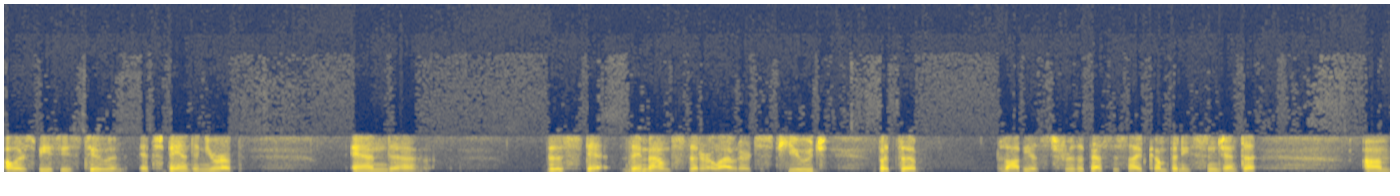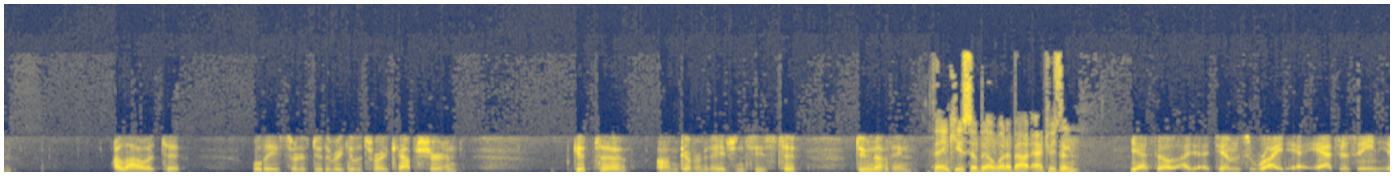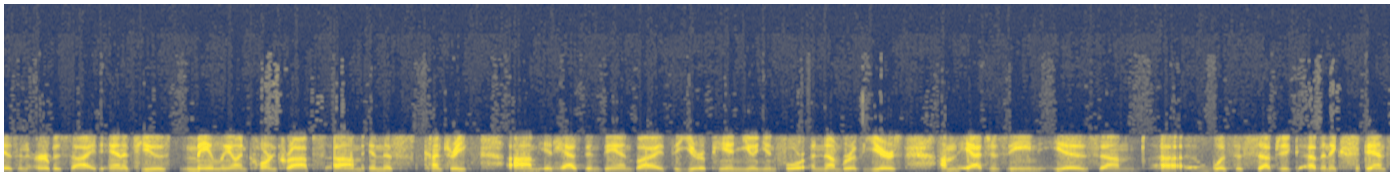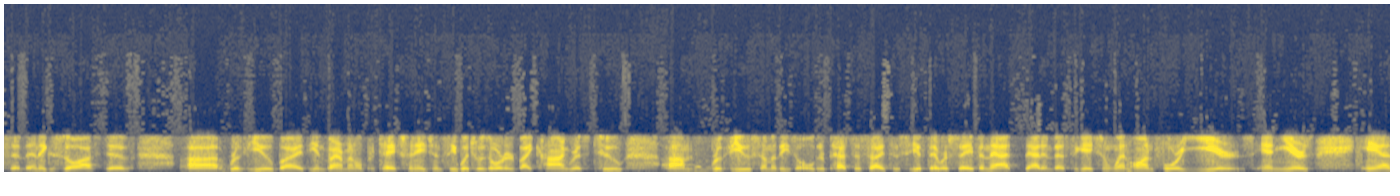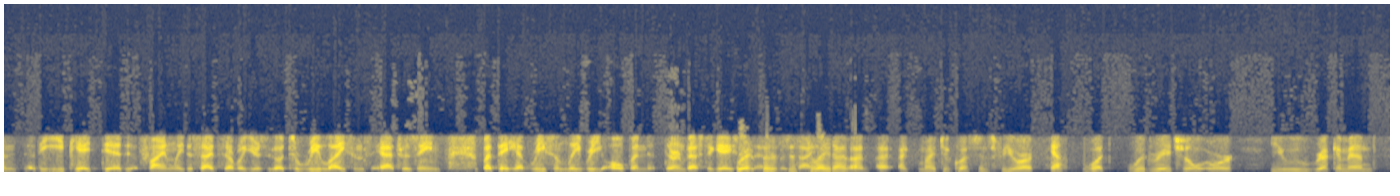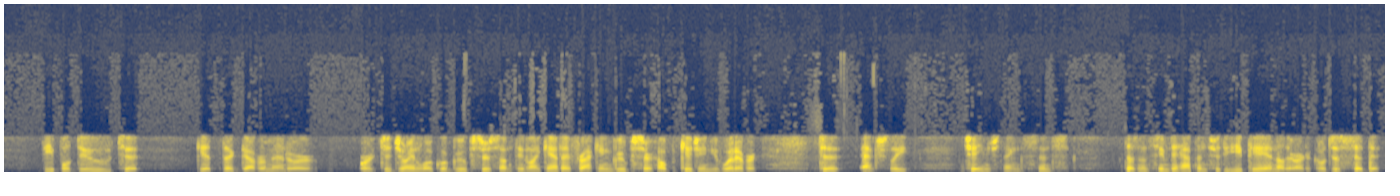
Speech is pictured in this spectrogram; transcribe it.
other species too. And it's banned in Europe. And uh, the sta- the amounts that are allowed are just huge, but the lobbyists for the pesticide company Syngenta um, allow it to. Well, they sort of do the regulatory capture and get the um, government agencies to do nothing. Thank you. So, Bill, what about atrazine? Yeah, so uh, Jim's right. Atrazine is an herbicide, and it's used mainly on corn crops um, in this country. Um, it has been banned by the European Union for a number of years. Um, atrazine is um, uh, was the subject of an extensive and exhaustive uh, review by the Environmental Protection Agency, which was ordered by Congress to um, review some of these older pesticides to see if they were safe. And that, that investigation went on for years and years. And the EPA did finally decide several years ago to relicense atrazine, but they have recently reopened their investigation. Right, but it's just delayed. I, I, I, my two questions for you are: yeah. What would Rachel or you recommend people do to get the government or or to join local groups or something like anti-fracking groups or help KGNU, whatever, to actually change things since it doesn't seem to happen through the EPA. Another article just said that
